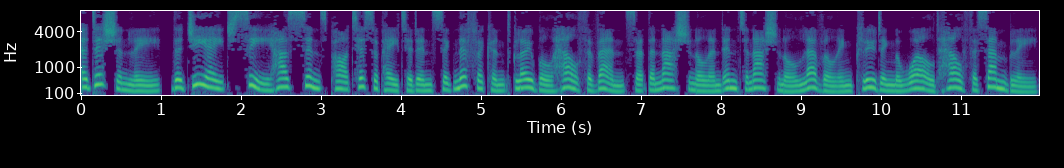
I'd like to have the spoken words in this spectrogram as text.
Additionally, the GHC has since participated in significant global health events at the national and international level including the World Health Assembly,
